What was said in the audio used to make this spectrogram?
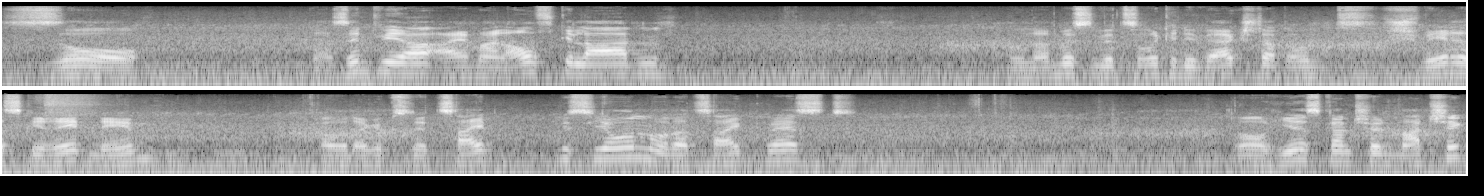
So. Da sind wir. Einmal aufgeladen. Und dann müssen wir zurück in die Werkstatt und schweres Gerät nehmen. Oh, da gibt es eine Zeitmission oder Zeitquest. Oh, hier ist ganz schön matschig.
